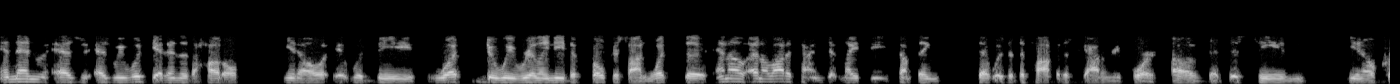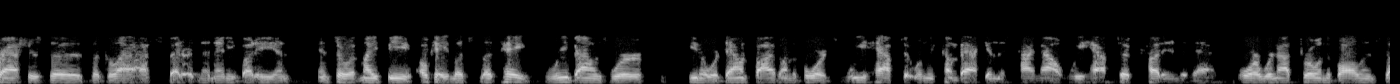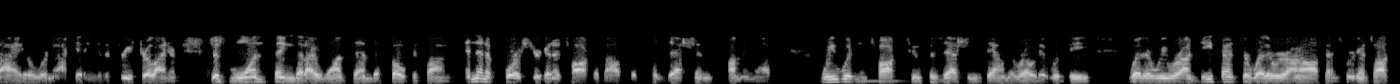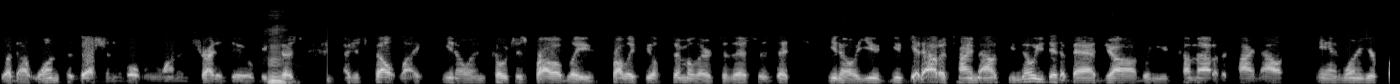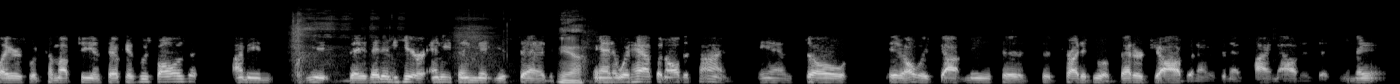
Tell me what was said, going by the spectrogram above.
and then as as we would get into the huddle, you know, it would be what do we really need to focus on? What's the and a, and a lot of times it might be something that was at the top of the scouting report of that this team, you know, crashes the the glass better than anybody, and and so it might be okay. Let's let's hey rebounds were you know we're down five on the boards. We have to when we come back in this timeout, we have to cut into that or we're not throwing the ball inside, or we're not getting to the free throw line, or just one thing that I want them to focus on. And then, of course, you're going to talk about the possession coming up. We wouldn't talk two possessions down the road. It would be whether we were on defense or whether we were on offense. We're going to talk about that one possession of what we want to try to do hmm. because mm. I just felt like, you know, and coaches probably probably feel similar to this is that, you know, you you get out of timeouts, you know you did a bad job when you come out of a timeout and one of your players would come up to you and say, "Okay, whose ball is it?" I mean, you, they they didn't hear anything that you said, yeah, and it would happen all the time. And so it always got me to to try to do a better job when I was in that timeout. Is that when they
